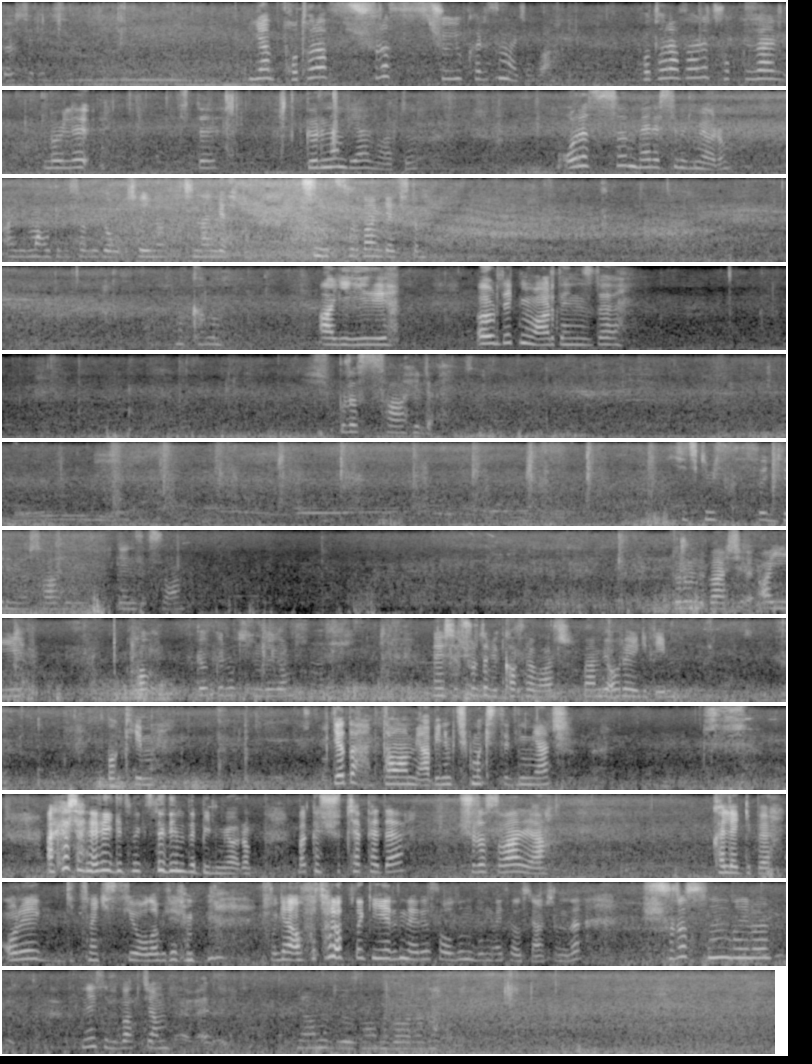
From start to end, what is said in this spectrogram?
Göstereyim. Ya fotoğraf şurası şu yukarısı mı acaba? Fotoğraflarda çok güzel böyle işte görünen bir yer vardı. Orası neresi bilmiyorum. Ay mal gibi tabii yol şeyin içinden geçtim. Şun, şuradan geçtim. Bakalım. Ay ördek mi var denizde? Burası sahili. Kimse girmiyor sahil denize şu an. Durun bir ben şey... Ay... Gök gürültüsünü duyuyor musunuz? Neyse şurada bir kafe var. Ben bir oraya gideyim. Bakayım. Ya da tamam ya benim çıkmak istediğim yer. Arkadaşlar nereye gitmek istediğimi de bilmiyorum. Bakın şu tepede şurası var ya kale gibi. Oraya gitmek istiyor olabilirim. yani o fotoğraftaki yerin neresi olduğunu bulmaya çalışacağım şimdi. Şurasının böyle neyse bir bakacağım. Yağmur da hızlandı bu arada.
